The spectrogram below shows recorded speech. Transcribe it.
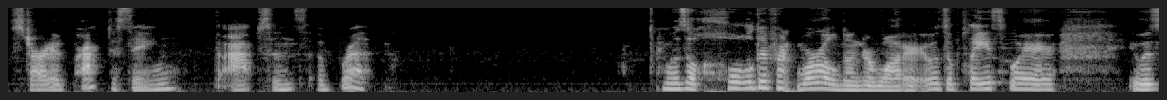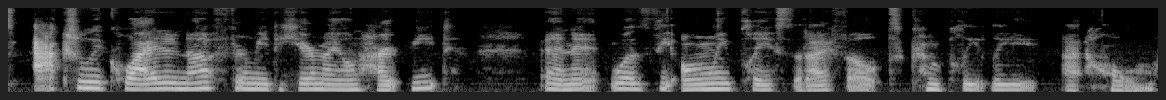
started practicing the absence of breath. It was a whole different world underwater. It was a place where it was actually quiet enough for me to hear my own heartbeat. And it was the only place that I felt completely at home.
